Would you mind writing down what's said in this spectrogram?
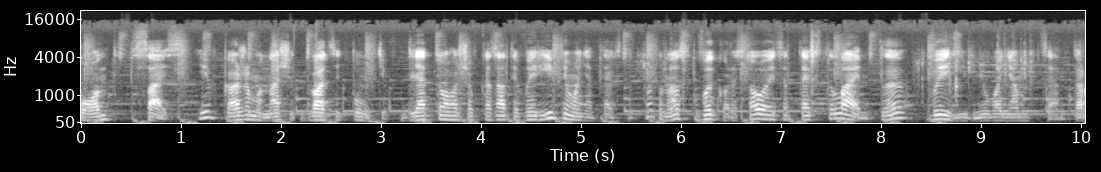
font size і вкажемо наші 20 пунктів. Для того, щоб вказати вирівнювання тексту, тут у нас використовується текст line з вирівнювням центр.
